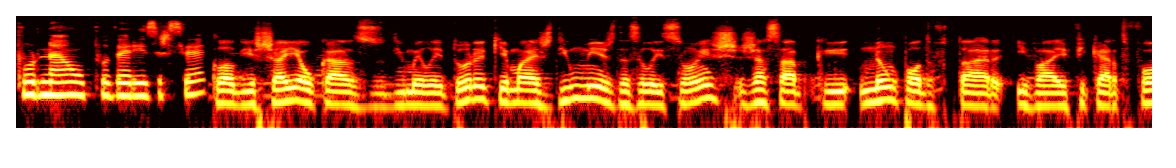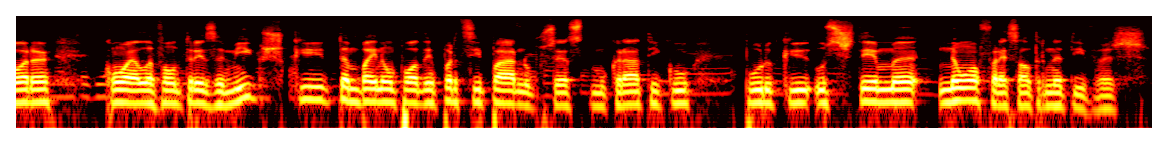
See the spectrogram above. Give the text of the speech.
por não o poder exercer. Cláudia Cheia é o caso de uma eleitora que a mais de um mês das eleições já sabe que não pode votar e vai ficar de fora. Com ela vão três amigos que também não podem participar no processo democrático porque o sistema não oferece alternativas.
